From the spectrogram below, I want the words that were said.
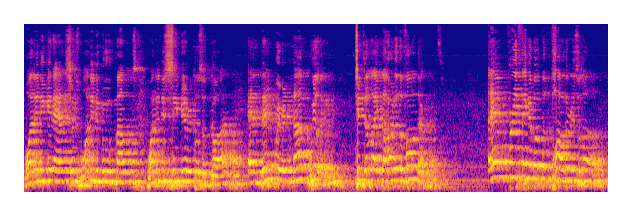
wanting to get answers, wanting to move mountains, wanting to see miracles of God, and then we're not willing to delight the heart of the Father. Everything about the Father is love.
